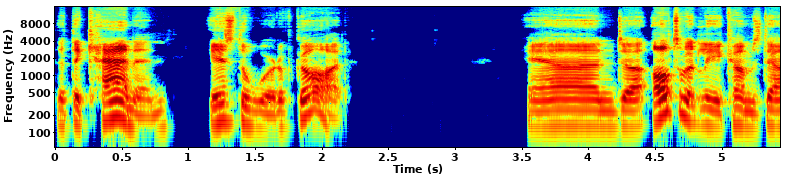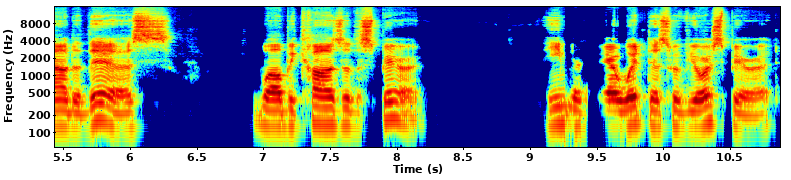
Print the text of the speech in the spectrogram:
that the canon is the word of God? And uh, ultimately, it comes down to this well, because of the Spirit. He must bear witness with your spirit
